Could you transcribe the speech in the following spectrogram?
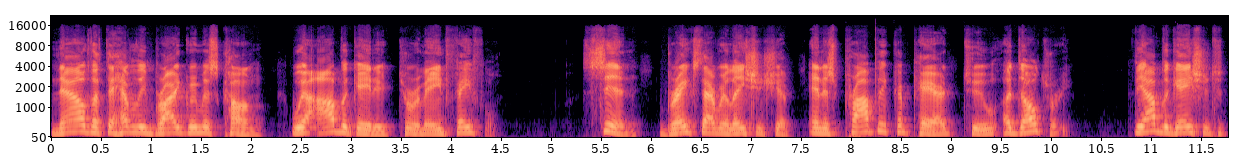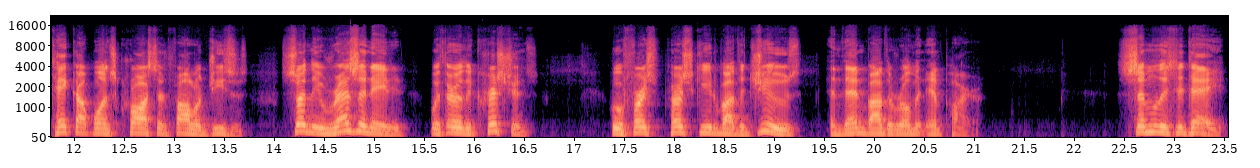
Now that the heavenly bridegroom has come, we are obligated to remain faithful. Sin breaks that relationship and is properly compared to adultery. The obligation to take up one's cross and follow Jesus certainly resonated with early Christians who were first persecuted by the Jews and then by the Roman Empire. Similarly, today,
